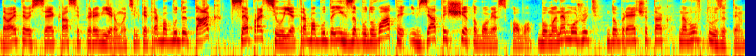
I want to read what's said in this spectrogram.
Давайте ось це якраз і перевіримо. Тільки треба буде так, все працює. Треба буде їх забудувати і взяти щит обов'язково, бо мене можуть добряче так навовтузити.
